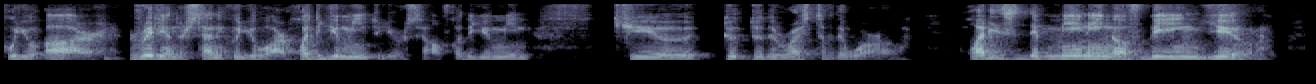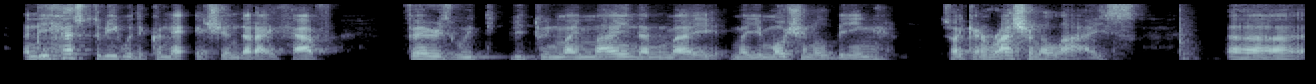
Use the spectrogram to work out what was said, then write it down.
who you are, really understanding who you are. What do you mean to yourself? What do you mean to, to, to the rest of the world? What is the meaning of being you? And it has to be with the connection that I have first with between my mind and my, my emotional being, so I can rationalize uh,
